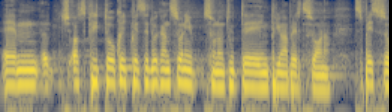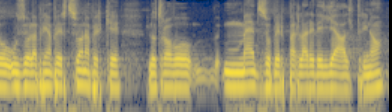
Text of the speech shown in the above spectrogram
Ehm, ho scritto que- queste due canzoni, sono tutte in prima persona. Spesso uso la prima persona perché lo trovo un mezzo per parlare degli altri, no?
